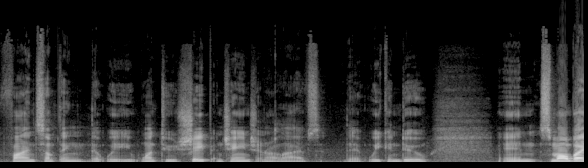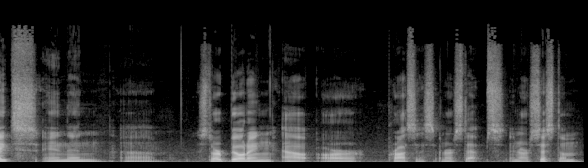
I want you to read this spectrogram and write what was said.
find something that we want to shape and change in our lives that we can do in small bites and then um, start building out our process and our steps and our system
